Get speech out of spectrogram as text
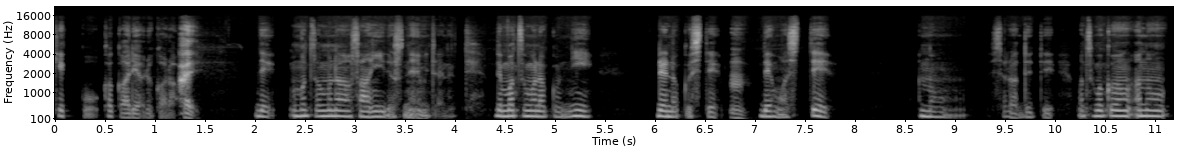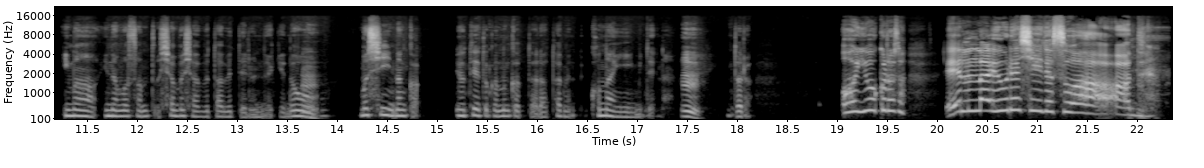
結構関わりあるから、はい。で「松村さんいいですね」みたいな言ってで松村くんに連絡してうん。電話してあのしたら出て「松村くんあの今稲葉さんとしゃぶしゃぶ食べてるんだけど、うんもしなんか予定とかなかったら多分来ない?」みたいなうん。言ったら「あ岩倉さんえらい嬉しいですわ」って。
